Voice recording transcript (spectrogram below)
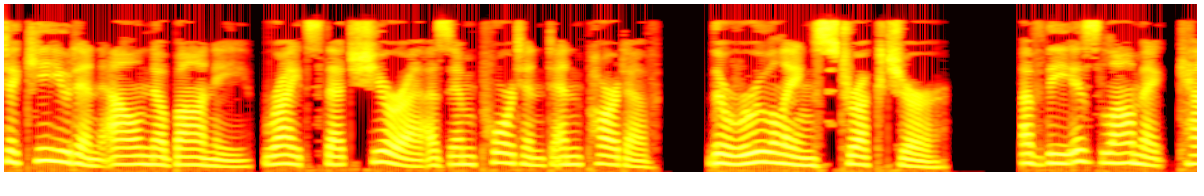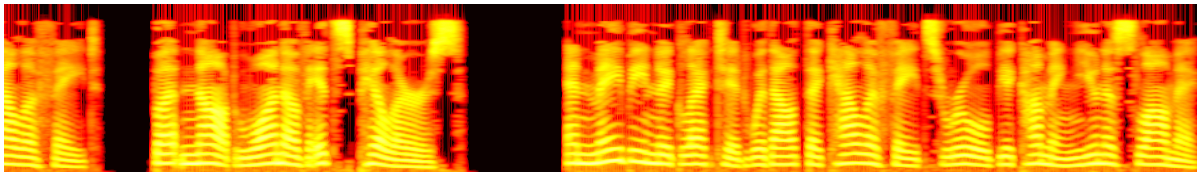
Taqiyuddin al-Nabhani, writes that Shura is important and part of the ruling structure of the Islamic Caliphate but not one of its pillars, and may be neglected without the caliphate's rule becoming unislamic.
